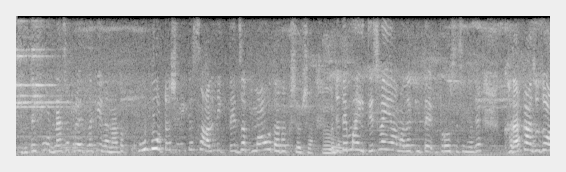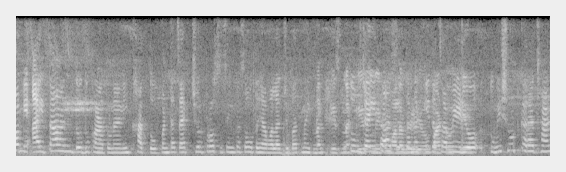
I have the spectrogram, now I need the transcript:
ते फोडण्याचा प्रयत्न केला ना तर खूप बोटं अशी साल निघते जखमा होतात अक्षरशः हो. म्हणजे ते माहितीच नाही आम्हाला की ते प्रोसेसिंग म्हणजे खरा काजू जो आम्ही आयता आणतो दुकानातून आणि खातो पण त्याचं ऍक्च्युअल प्रोसेसिंग कसं होतं हे आम्हाला अजिबात माहीत नाही. तुमच्या इथं असेल तर नक्की त्याचा. व्हिडिओ तुम्ही शूट करा छान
